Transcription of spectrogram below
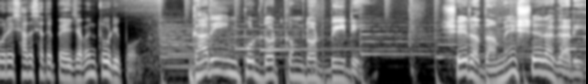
করে সাথে সাথে পেয়ে যাবেন two report gari import dot com dot BD সেরা দামে সেরা গাড়ি।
